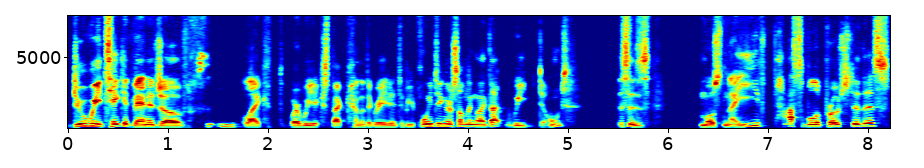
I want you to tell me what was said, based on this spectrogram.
Do we take advantage of like where we expect kind of the gradient to be pointing or something like that? We don't. This is most naive possible approach to this,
